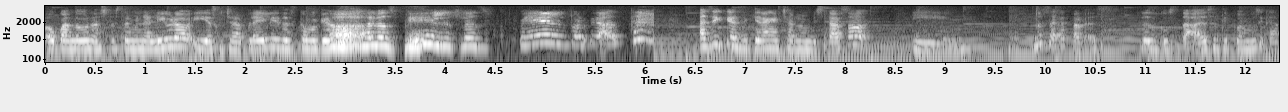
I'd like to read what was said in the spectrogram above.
O cuando uno después termina el libro y escucha la playlist. Es como que, ¡oh, los feels, los feels, por Dios! Así que si quieren echarle un vistazo y... No sé, tal vez les gusta ese tipo de música.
